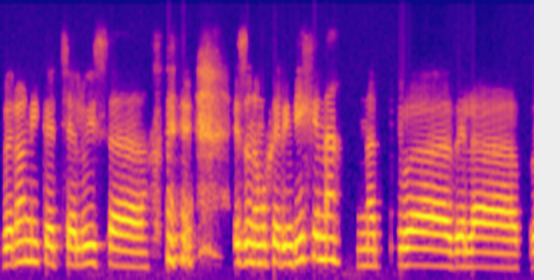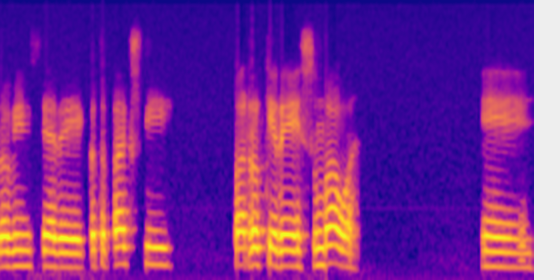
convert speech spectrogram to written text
Verónica Chaluisa es una mujer indígena, nativa de la provincia de Cotopaxi, parroquia de Zumbagua. Eh,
